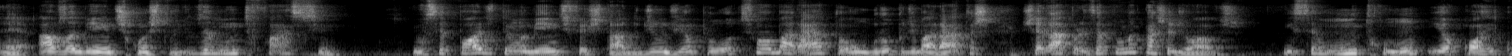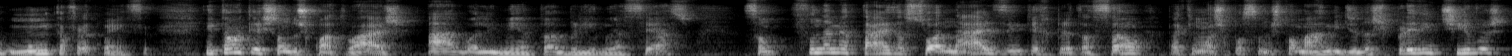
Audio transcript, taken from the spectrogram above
é, aos ambientes construídos é muito fácil. E você pode ter um ambiente festado de um dia para o outro se uma barata ou um grupo de baratas chegar, por exemplo, numa caixa de ovos. Isso é muito comum e ocorre com muita frequência. Então, a questão dos quatro A's, água, alimento, abrigo e acesso, são fundamentais a sua análise e interpretação para que nós possamos tomar medidas preventivas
